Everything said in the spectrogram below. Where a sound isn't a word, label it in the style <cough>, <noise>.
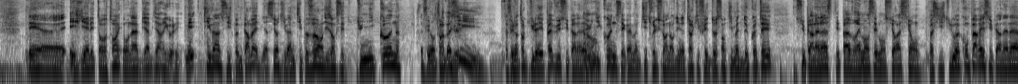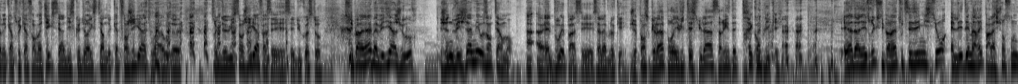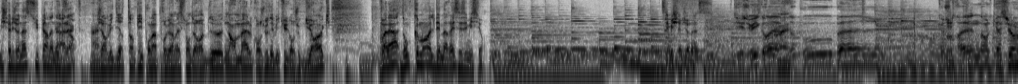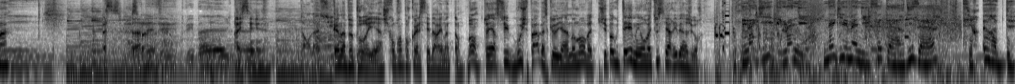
et, euh, et j'y allais de temps en temps, et on a bien bien rigolé. Mais tu vas, si je peux me permettre, bien sûr, tu vas un petit peu fort en disant que c'est une icône. Ça fait longtemps Ah bah que si Ça fait longtemps que tu l'avais pas vu, Super Nana. Ah non. Une icône, c'est quand même un petit truc sur un ordinateur qui fait 2 cm de côté. Super Nana, c'était pas vraiment ses mensurations. Enfin, si tu dois comparer Super Nana avec un truc informatique, c'est un disque dur externe de 400 gigas, tu vois, ou de un <laughs> truc de 800 gigas. Enfin, c'est, c'est du costaud. Super Nana m'avait dit un jour, je ne vais jamais aux enterrements. Ah, ouais. Elle pouvait pas, ça l'a bloqué. Je pense que là, pour éviter celui-là, ça risque d'être très compliqué. <laughs> Et un dernier truc, Super Nana, toutes ces émissions, elle les démarrait par la chanson de Michel Jonas, Super Nana. Exact. Alors, Ouais. j'ai envie de dire tant pis pour la programmation d'Europe 2, normale qu'on joue d'habitude, on joue que du rock. Voilà, donc comment elle démarrait ses émissions? C'est Michel Jonas. 18 grèves Ouais. de poubelle que je traîne dans le T'es quartier. sûr, là Ah, c'est- pas- vu plus belle que Ouais, c'est dans la quand même un peu pourri. Hein. Je comprends pourquoi elle s'est barrée maintenant. Bon, toi, as reçu, bouge pas parce qu'il y a un moment, on va, je sais pas où t'es, mais on va tous y arriver un jour. Nagui et Manu. Nagui et Manu, 7h, 10h sur Europe 2.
